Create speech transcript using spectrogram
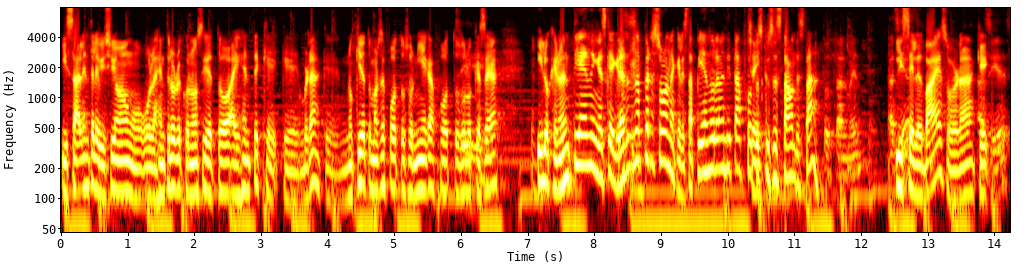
y sale en televisión o, o la gente lo reconoce y de todo, hay gente que, que, ¿verdad? que no quiere tomarse fotos o niega fotos o lo que Sí. sea. Y lo que no entienden es que gracias a esa persona que le está pidiendo la bendita foto Sí. es que usted está donde está. Totalmente. Así y es. se les va eso, ¿verdad? Que, Así es.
